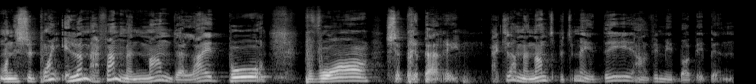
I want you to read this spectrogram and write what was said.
on est sur le point. Et là, ma femme me demande de l'aide pour pouvoir se préparer. Fait que là, maintenant, tu peux-tu m'aider à enlever mes bob épines?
